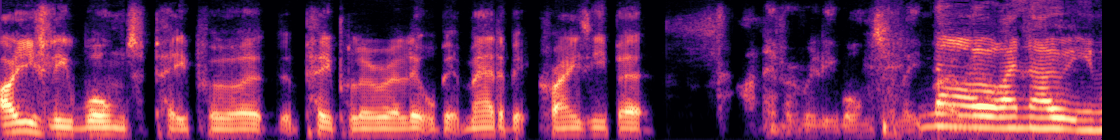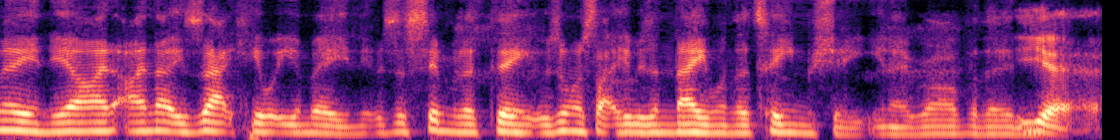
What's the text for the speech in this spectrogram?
I usually warm to people who are, people who are a little bit mad, a bit crazy, but I never really warm to Lee. No. I know what you mean. Yeah, I, I know exactly what you mean. It was a similar thing. It was almost like he was a name on the team sheet, you know, rather than yeah,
